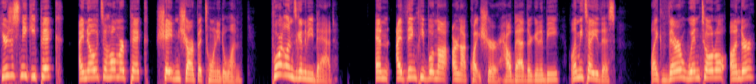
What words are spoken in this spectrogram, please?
Here's a sneaky pick. I know it's a homer pick. Shaedon Sharpe at twenty to one. Portland's going to be bad, and I think people not are not quite sure how bad they're going to be. Let me tell you this: like their win total under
